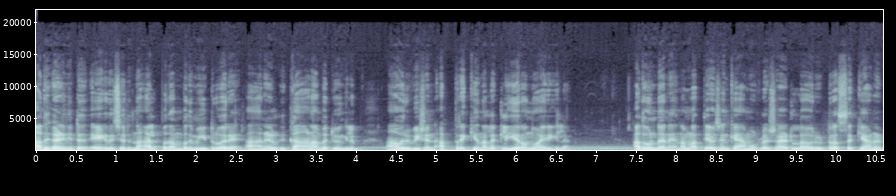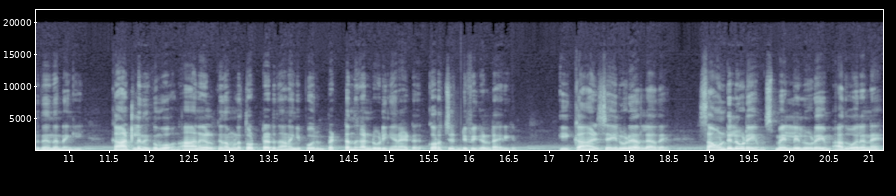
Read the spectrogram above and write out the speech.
അത് കഴിഞ്ഞിട്ട് ഏകദേശം ഒരു നാൽപ്പത് അമ്പത് മീറ്റർ വരെ ആനകൾക്ക് കാണാൻ പറ്റുമെങ്കിലും ആ ഒരു വിഷൻ അത്രയ്ക്ക് നല്ല ക്ലിയർ ഒന്നും ആയിരിക്കില്ല. അതുകൊണ്ട് തന്നെ നമ്മൾ അത്യാവശ്യം ക്യാമോഫ്ലേഷ് ആയിട്ടുള്ള ഒരു ഡ്രസ്സൊക്കെയാണ് ഇടുന്നതെന്നുണ്ടെങ്കിൽ കാട്ടിൽ നിൽക്കുമ്പോൾ ആനകൾക്ക് നമ്മൾ തൊട്ടടുത്താണെങ്കിൽ പോലും പെട്ടെന്ന് കണ്ടുപിടിക്കാനായിട്ട് കുറച്ച് ഡിഫിക്കൽട്ടായിരിക്കും ഈ കാഴ്ചയിലൂടെ അല്ലാതെ സൗണ്ടിലൂടെയും സ്മെല്ലിലൂടെയും അതുപോലെ തന്നെ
